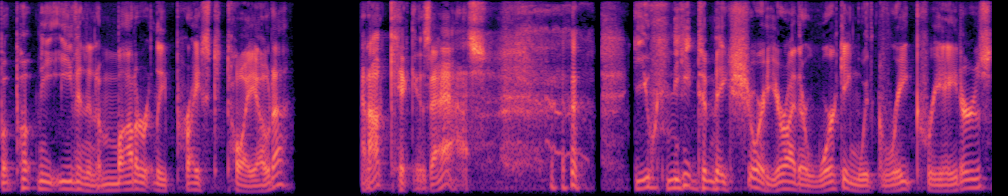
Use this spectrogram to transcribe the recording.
But put me even in a moderately priced Toyota, and I'll kick his ass. you need to make sure you're either working with great creators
